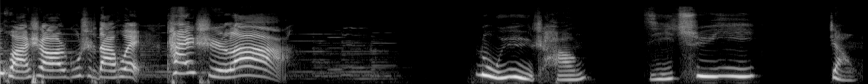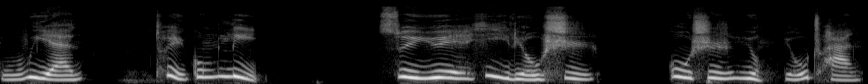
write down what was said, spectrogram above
中华少儿故事大会开始啦！路欲长，疾趋一，长无言，退公立。岁月易流逝，故事永流传。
